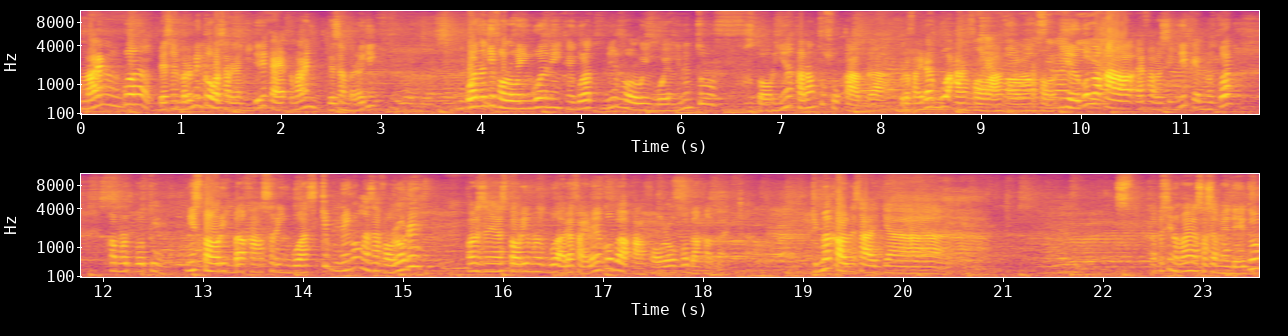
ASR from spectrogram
kemarin gue Desember ini gue besar lagi jadi kayak kemarin Desember lagi gue lagi following gue nih kayak gue liat ini following gue yang ini tuh storynya kadang tuh suka gak berfaedah gue unfollow unfollow unfollow iya gue bakal evaluasi aja kayak menurut gue kalau menurut gue tuh ini story bakal sering gue skip ini gue nggak usah follow deh. Kalau misalnya story menurut gue ada faedahnya gue bakal follow gue bakal baca. Cuma kalau misalnya apa sih namanya sosial media itu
